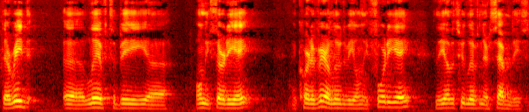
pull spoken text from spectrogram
the Reed uh, lived to be uh, only 38, and Cordovero lived to be only 48, and the other two lived in their 70s.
